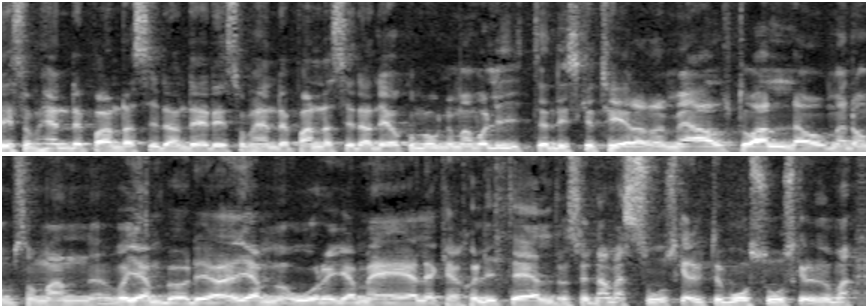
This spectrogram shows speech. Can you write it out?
det som händer på andra sidan, det är det som händer på andra sidan. Det jag kommer ihåg när man var liten, diskuterade med allt och alla och med de som man var jämbördiga, jämnåriga med eller kanske lite äldre. Så, Nej, men så ska det inte vara, så ska det inte vara. Man,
